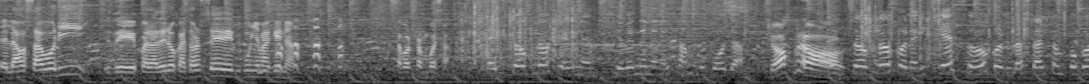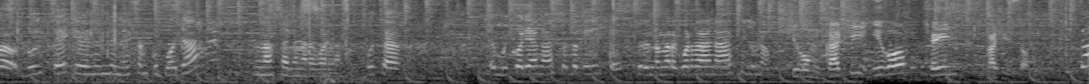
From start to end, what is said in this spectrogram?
Helado Sabori de Paradero 14 de Vicuña Maquena. Sabor frambuesa. El choclo que, en el- que venden en el Sanco Polla. ¡Choclo! El choclo con el queso, con la salsa un poco dulce que venden en el Sanco Polla. No sé qué me recuerda. Pucha, es muy coreano eso es lo que dices, pero no me recuerda a nada chileno. Chigo Mukachi, Igo, Sheil, Machizo. ¿Listo?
